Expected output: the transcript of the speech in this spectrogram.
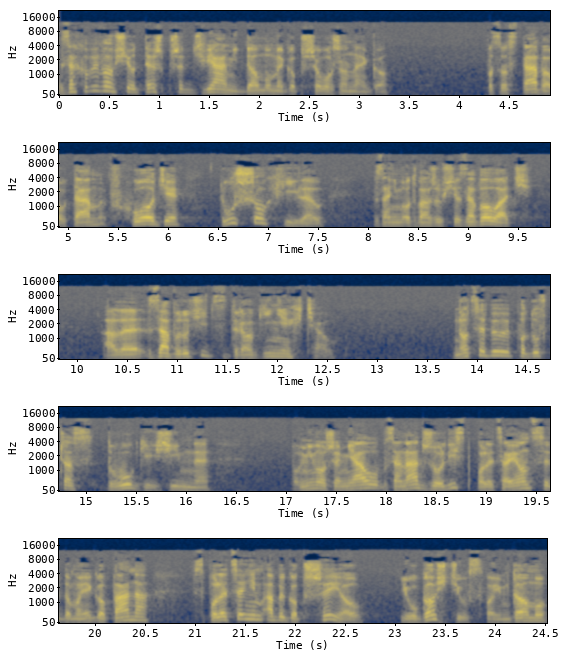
zachowywał się też przed drzwiami domu mego przełożonego. Pozostawał tam w chłodzie dłuższą chwilę, zanim odważył się zawołać, ale zawrócić z drogi nie chciał. Noce były podówczas długie, zimne. Pomimo, że miał w zanadrzu list polecający do mojego pana z poleceniem, aby go przyjął i ugościł w swoim domu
